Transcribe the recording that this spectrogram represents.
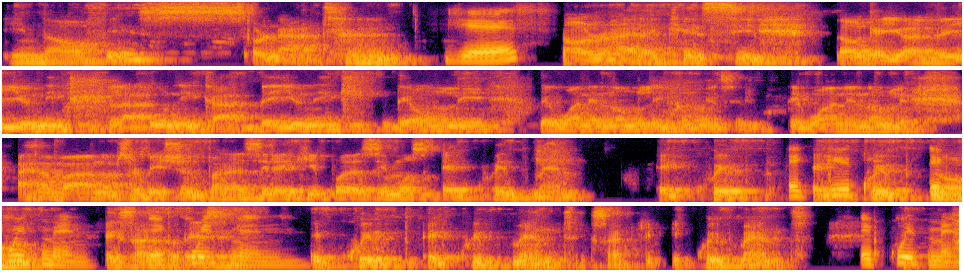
in the office or not? Yes. All right, I can see. Okay, you are the unique, la única, the unique, the only, the one and only, como dicen, the one and only. I have an observation. Para decir equipo decimos equipment. Equip, Equip- equip, no, no. equipment. Exacto. es Equipment. Equip, equipment, exactly, equipment. Equipment.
